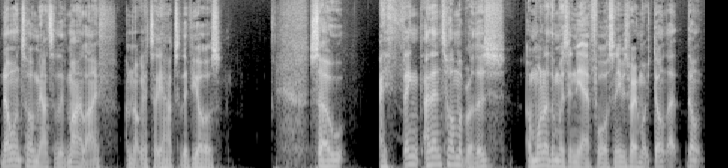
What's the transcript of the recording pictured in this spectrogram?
no one told me how to live my life. I'm not going to tell you how to live yours." So I think I then told my brothers, and one of them was in the air force, and he was very much don't let don't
